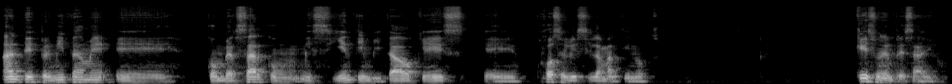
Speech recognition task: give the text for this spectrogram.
antes permítanme eh, conversar con mi siguiente invitado, que es eh, José Luis Silva Martinot, que es un empresario,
